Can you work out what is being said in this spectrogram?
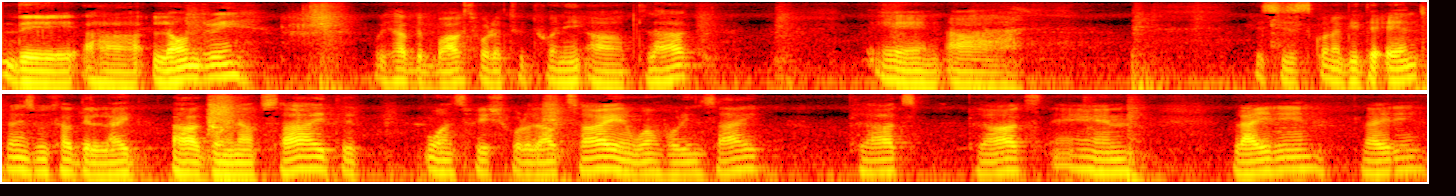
the uh, laundry. We have the box for the 220 uh, plug. And uh, this is gonna be the entrance. We have the light uh, going outside the one switch for the outside and one for inside. Plugs plugs and lighting lighting.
